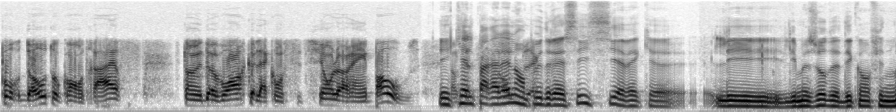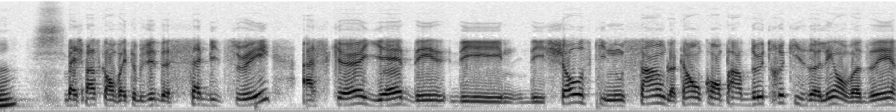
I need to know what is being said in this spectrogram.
Pour d'autres, au contraire, c'est un devoir que la Constitution leur impose. Et Donc, quel parallèle on peut dresser ici avec euh, les, les mesures de déconfinement? Ben, je pense qu'on va être obligé de s'habituer à ce qu'il y ait des, des, des choses qui nous semblent, quand on compare deux trucs isolés, on va dire,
